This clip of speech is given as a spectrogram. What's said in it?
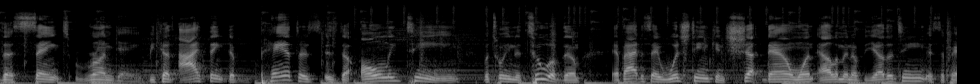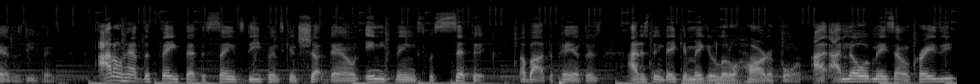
the Saints run game because I think the Panthers is the only team between the two of them. If I had to say which team can shut down one element of the other team, it's the Panthers defense. I don't have the faith that the Saints defense can shut down anything specific about the Panthers. I just think they can make it a little harder for them. I, I know it may sound crazy.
